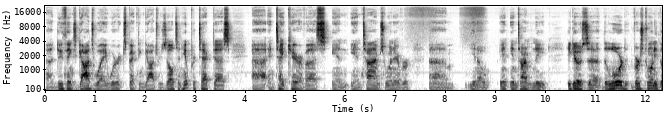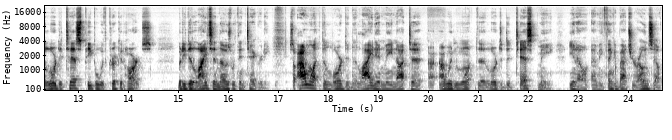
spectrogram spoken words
uh, do things God's way. We're expecting God's results, and He'll protect us uh, and take care of us in in times whenever um, you know in, in time of need. He goes, uh, the Lord, verse 20, the Lord detests people with crooked hearts, but he delights in those with integrity. So I want the Lord to delight in me, not to, I, I wouldn't want the Lord to detest me. You know, I mean, think about your own self.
